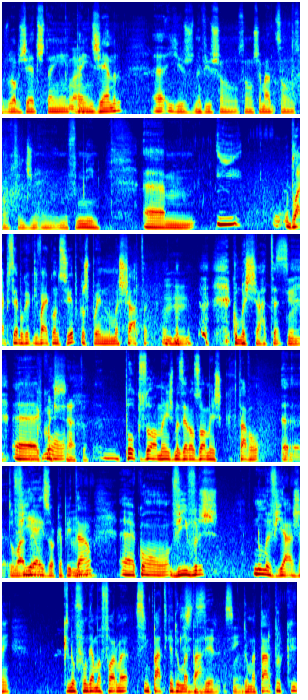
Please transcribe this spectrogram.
os objetos têm, Claro. têm género uh, e os navios são, são chamados, são, são referidos em- no feminino. Um, e o Bly percebe o que é que lhe vai acontecer, porque eles põem numa chata, com uma chata, Uhum. Sim. uh, com, chato. poucos homens, mas eram os homens que estavam uh, fiéis dele. ao capitão, uh, com víveres, numa viagem que no fundo é uma forma simpática de o matar. dizer, sim. De o matar, porque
